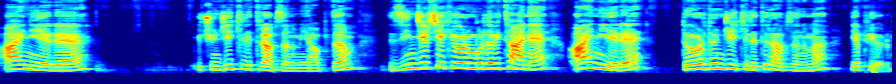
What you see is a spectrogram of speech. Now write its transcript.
Aynı yere üçüncü ikili trabzanımı yaptım. Zincir çekiyorum burada bir tane. Aynı yere dördüncü ikili trabzanımı yapıyorum.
